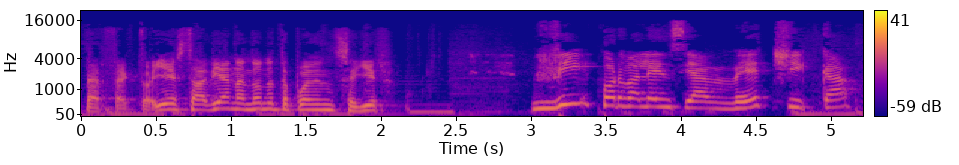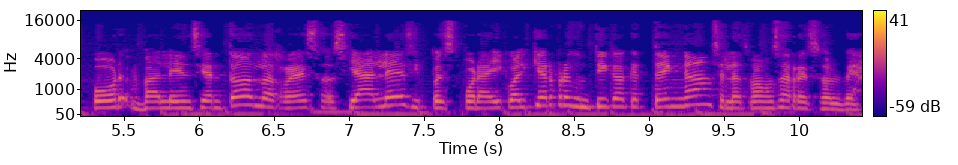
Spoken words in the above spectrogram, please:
Perfecto. Y está Diana, ¿en dónde te pueden seguir? Vi por Valencia, ve chica por Valencia en todas las redes sociales y pues por ahí cualquier preguntita que tengan se las vamos a resolver.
